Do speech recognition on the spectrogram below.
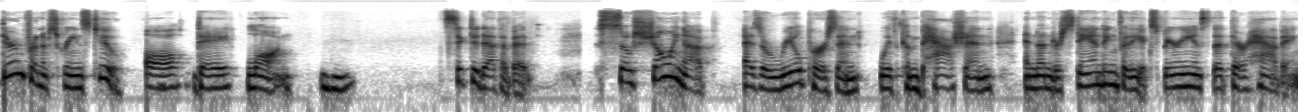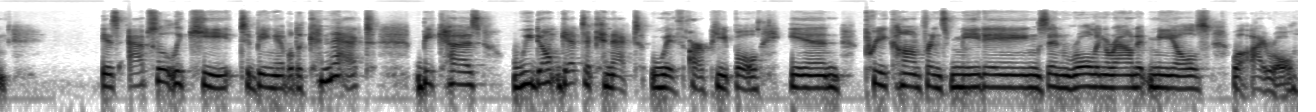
they're in front of screens too all day long. Mm-hmm. Sick to death of it. So showing up as a real person with compassion and understanding for the experience that they're having is absolutely key to being able to connect because we don't get to connect with our people in pre conference meetings and rolling around at meals. Well, I roll,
